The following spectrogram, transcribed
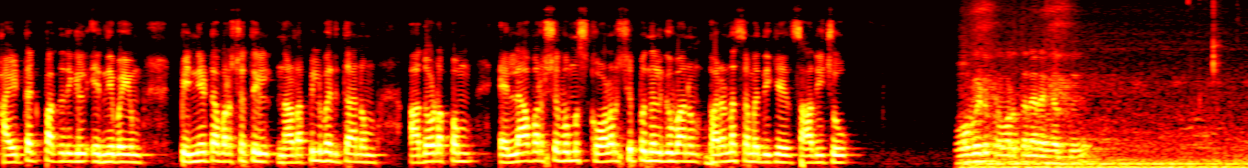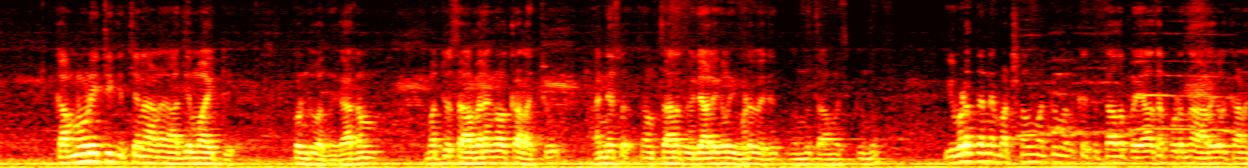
ഹൈടെക് പദ്ധതികൾ എന്നിവയും പിന്നിട്ട വർഷത്തിൽ നടപ്പിൽ വരുത്താനും അതോടൊപ്പം എല്ലാ വർഷവും സ്കോളർഷിപ്പ് നൽകുവാനും ഭരണസമിതിക്ക് സാധിച്ചു. കോവിഡ് പ്രവർത്തന രംഗത്ത് കമ്മ്യൂണിറ്റി ആണ് ആദ്യമായിട്ട് കൊണ്ടുവന്നത്. കാരണം മറ്റു സ്ഥാപനങ്ങളൊക്കെ അടച്ചു. അന്യ സംസ്ഥാന തൊഴിലാളികൾ ഇവിടെ വരും വന്ന് താമസിക്കുന്നു. ഇവിടെ തന്നെ ഭക്ഷണവും മറ്റും ഒക്കെ കിട്ടാതെ പ്രയാസപ്പെടുന്ന ആളുകൾക്കാണ്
